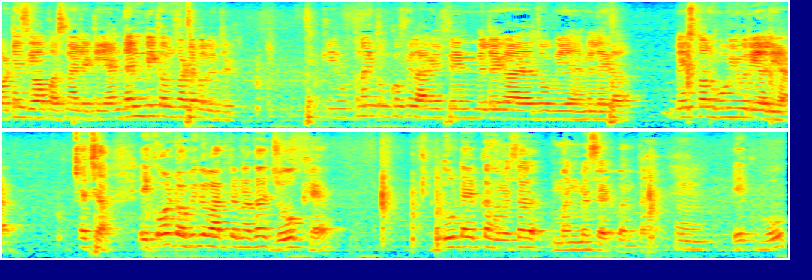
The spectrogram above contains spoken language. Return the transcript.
what is your personality and then be comfortable with it कि उतना ही तुमको फिर आगे फेम मिलेगा या जो भी है मिलेगा। Based on who you really are अच्छा एक और टॉपिक पे बात करना था जोक है। दो टाइप का हमेशा मन में सेट बनता है। एक वो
